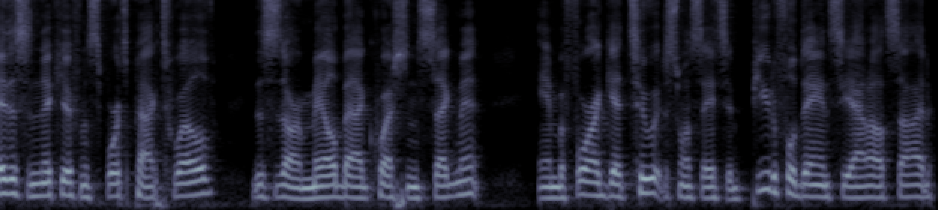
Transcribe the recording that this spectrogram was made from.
Hey, this is Nick here from Sports Pack 12. This is our mailbag question segment. And before I get to it, just want to say it's a beautiful day in Seattle outside.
